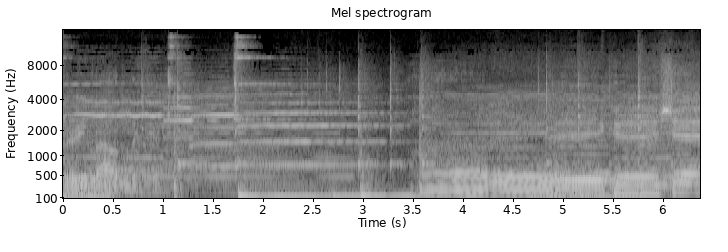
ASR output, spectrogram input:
very loudly. Hare Krishna.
